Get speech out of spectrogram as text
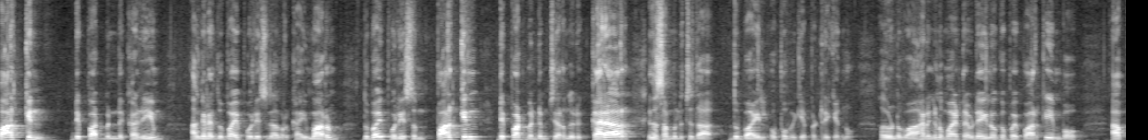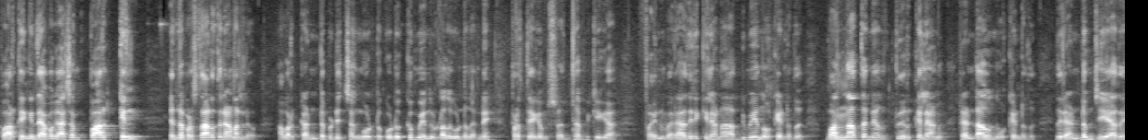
പാർക്കിൻ ഡിപ്പാർട്ട്മെന്റിന് കഴിയും. അങ്ങനെ ദുബായ് പോലീസിന് അവർ കൈമാറും. ദുബായ് പോലീസും പാർക്കിൻ ഡിപ്പാർട്ട്മെന്റും ചേർന്നൊരു കരാർ ഇത് സംബന്ധിച്ച് ഇതാ ദുബായിൽ ഒപ്പുവയ്ക്കപ്പെട്ടിരിക്കുന്നു അതുകൊണ്ട് വാഹനങ്ങളുമായിട്ട് എവിടെയെങ്കിലുമൊക്കെ പോയി പാർക്ക് ചെയ്യുമ്പോൾ ആ പാർക്കിങ്ങിന്റെ അവകാശം പാർക്കിൻ എന്ന പ്രസ്ഥാനത്തിനാണല്ലോ അവർ കണ്ടുപിടിച്ച് അങ്ങോട്ട് കൊടുക്കും എന്നുള്ളത് കൊണ്ട് തന്നെ പ്രത്യേകം ശ്രദ്ധ വയ്ക്കുക ഫൈൻ വരാതിരിക്കലാണ് ആദ്യമേ നോക്കേണ്ടത്. വന്നാൽ തന്നെ അത് തീർക്കലാണ് രണ്ടാമത് നോക്കേണ്ടത്. ഇത് രണ്ടും ചെയ്യാതെ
